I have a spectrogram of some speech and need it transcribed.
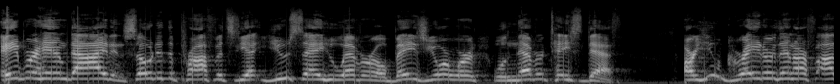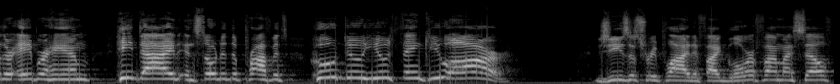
Abraham died, and so did the prophets, yet you say whoever obeys your word will never taste death. Are you greater than our father Abraham? He died, and so did the prophets. Who do you think you are? Jesus replied, If I glorify myself,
